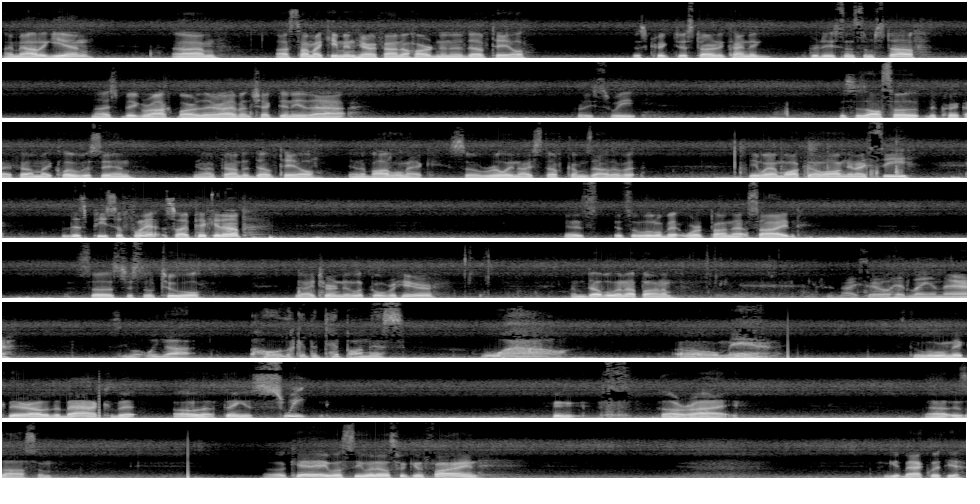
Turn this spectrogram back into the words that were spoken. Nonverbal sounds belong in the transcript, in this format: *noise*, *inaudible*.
I'm out again. Um, last time I came in here I found a hardin and a dovetail. This creek just started kind of producing some stuff. Nice big rock bar there. I haven't checked any of that. Pretty sweet. This is also the creek I found my Clovis in. You know, I found a dovetail and a bottleneck. So really nice stuff comes out of it. Anyway, I'm walking along and I see this piece of flint, so I pick it up. And it's it's a little bit worked on that side. So it's just a tool. Then I turn and look over here. I'm doubling up on them. a nice arrowhead laying there. see what we got. Oh, look at the tip on this. Wow. Oh, man. Just a little nick there out of the back, but oh, that thing is sweet. *laughs* All right. That is awesome. Okay, we'll see what else we can find. Get back with you.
